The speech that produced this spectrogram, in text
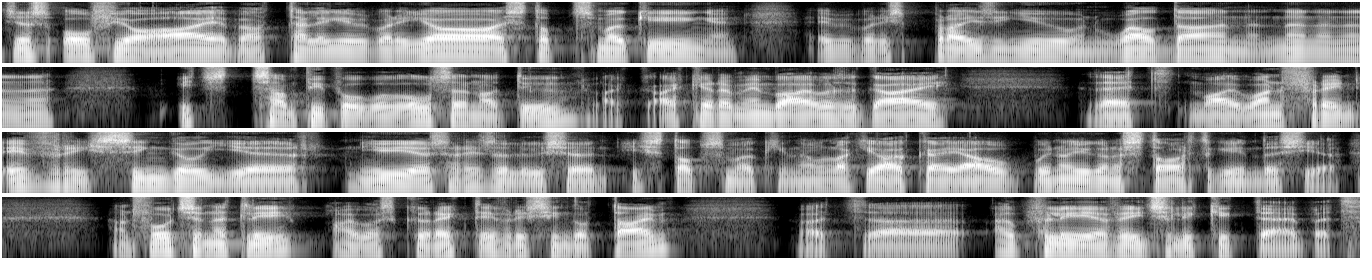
just off your high about telling everybody, "Yo, I stopped smoking," and everybody's praising you and well done and no, no, no, no. It's some people will also not do. Like I can remember, I was a guy that my one friend every single year, New Year's resolution, he stopped smoking. I'm like, yeah, okay, how, when are you going to start again this year? Unfortunately, I was correct every single time but uh, hopefully eventually kick the habit.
